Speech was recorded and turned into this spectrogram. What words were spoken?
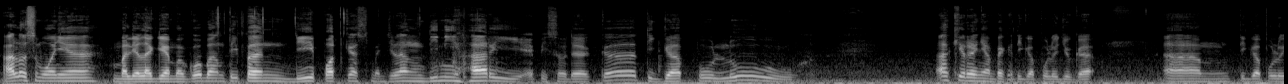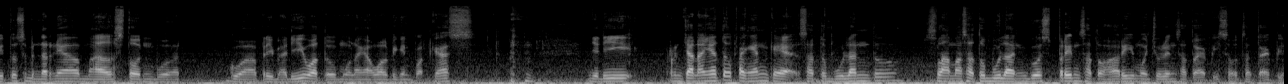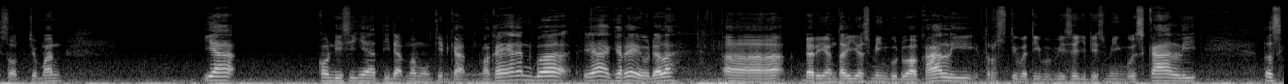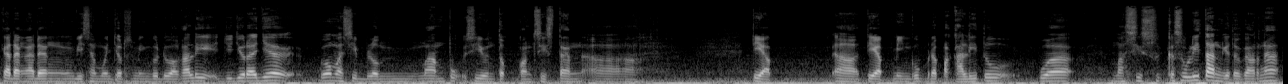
Halo semuanya, kembali lagi sama gue Bang Tipen di podcast menjelang dini hari episode ke-30 Akhirnya nyampe ke 30 juga. Um, 30 itu sebenarnya milestone buat gue pribadi waktu mulai awal bikin podcast. Jadi rencananya tuh pengen kayak satu bulan tuh selama satu bulan gue sprint satu hari munculin satu episode satu episode. Cuman ya kondisinya tidak memungkinkan. Makanya kan gue ya akhirnya ya udahlah uh, dari yang tadi ya seminggu dua kali terus tiba-tiba bisa jadi seminggu sekali. Terus kadang-kadang bisa muncul seminggu dua kali. Jujur aja gue masih belum mampu sih untuk konsisten uh, tiap uh, tiap minggu berapa kali tuh gue masih kesulitan gitu. Karena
